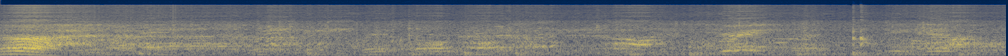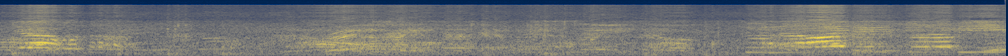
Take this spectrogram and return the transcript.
Ah. Yeah, what's up? Tonight is gonna be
